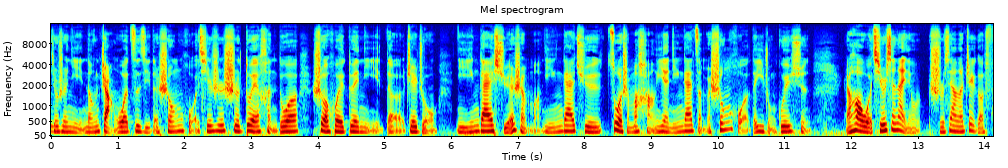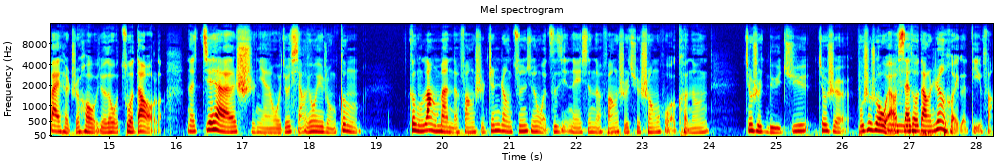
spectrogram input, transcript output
就是你能掌握自己的生活，其实是对很多社会对你的这种你应该学什么，你应该去做什么行业，你应该怎么生活的一种规训。然后我其实现在已经实现了这个 fight 之后，我觉得我做到了。那接下来的十年，我就想用一种更更浪漫的方式，真正遵循我自己内心的方式去生活。可能就是旅居，就是不是说我要 settle 嗯 down 任何一个地方，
